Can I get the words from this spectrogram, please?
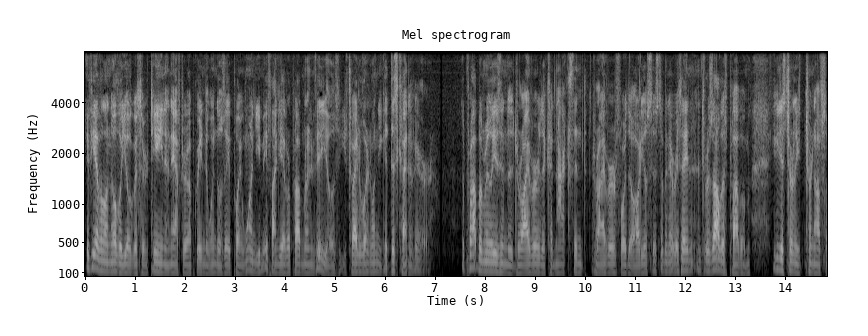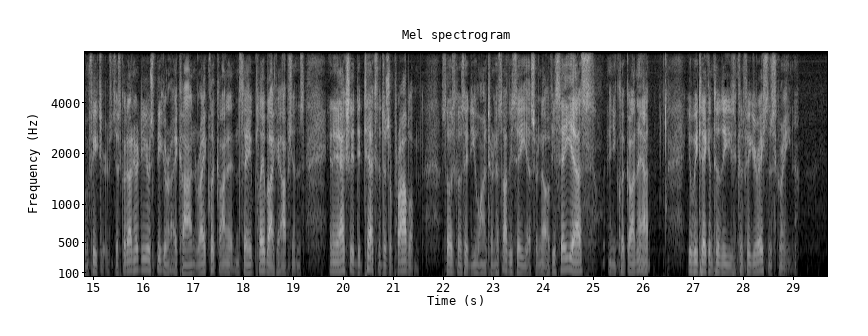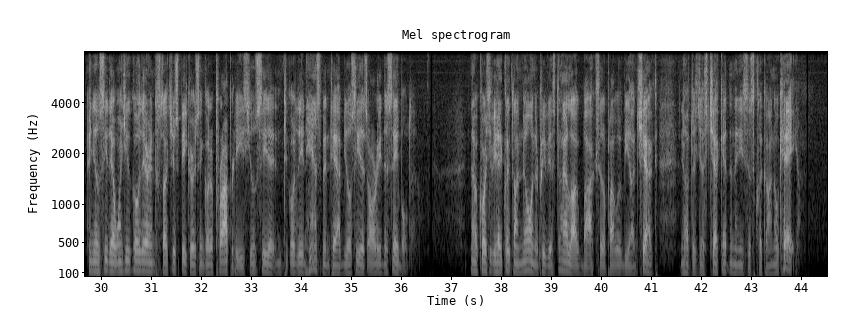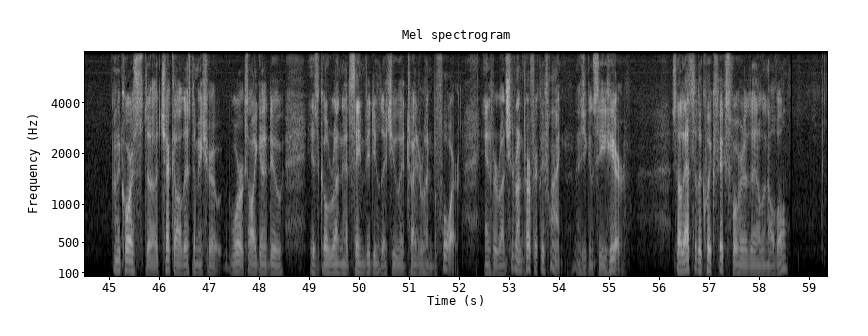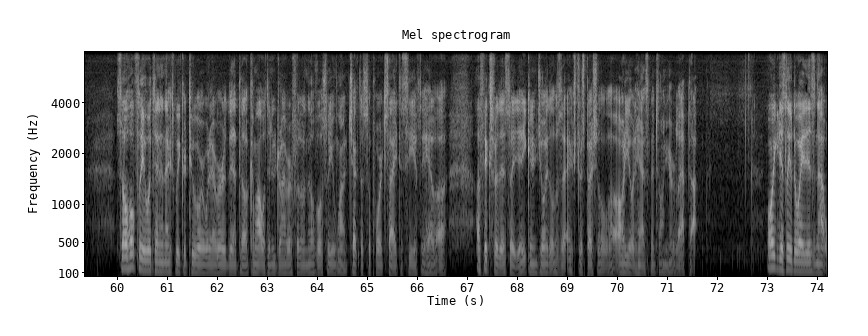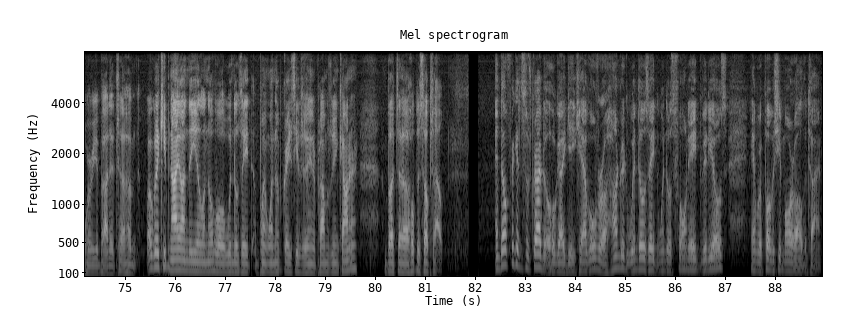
If you have a Lenovo Yoga 13 and after upgrading to Windows 8.1, you may find you have a problem running videos. You try to run one, you get this kind of error. The problem really is in the driver, the Conexant driver for the audio system and everything. And to resolve this problem, you can just turn, turn off some features. Just go down here to your speaker icon, right click on it and say playback options. And it actually detects that there's a problem. So it's going to say, do you want to turn this off? You say yes or no. If you say yes, and you click on that, you'll be taken to the configuration screen and you'll see that once you go there and select your speakers and go to properties you'll see that to go to the enhancement tab you'll see it's already disabled. Now of course if you had clicked on no in the previous dialog box it'll probably be unchecked you'll have to just check it and then you just click on OK. And of course to check all this to make sure it works all you got to do is go run that same video that you had tried to run before. And if it runs should run perfectly fine as you can see here. So that's the quick fix for the Lenovo so hopefully within the next week or two or whatever that they'll come out with a new driver for Lenovo. So you want to check the support site to see if they have a, a fix for this so you can enjoy those extra special uh, audio enhancements on your laptop. Or you can just leave it the way it is and not worry about it. Um, I'm going to keep an eye on the Lenovo Windows 8.1 upgrade, to see if there's any problems we encounter. But uh, hope this helps out. And don't forget to subscribe to Old Guy Geek. Have over 100 Windows 8 and Windows Phone 8 videos, and we're publishing more all the time.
